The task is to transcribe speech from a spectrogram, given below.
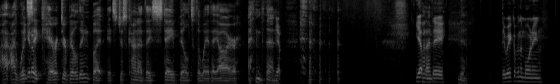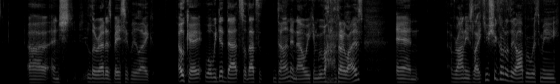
I, I would say a- character building, but it's just kind of they stay built the way they are, and then Yep. Yep, But they yeah, they wake up in the morning, uh, and sh- Loretta's basically like, "Okay, well we did that, so that's done, and now we can move on with our lives." And Ronnie's like, "You should go to the opera with me."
